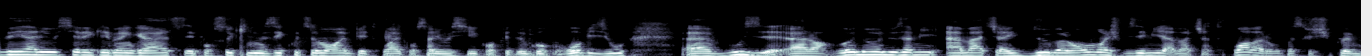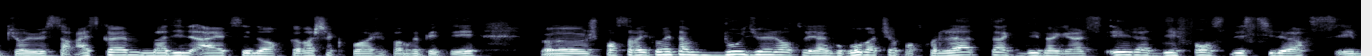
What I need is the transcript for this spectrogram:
vais aller aussi avec les Bengals. Et pour ceux qui nous écoutent seulement en MP3 et qu'on salue aussi, qu'on fait de gros bisous. Euh, vous, alors Renaud nous a mis un match avec deux ballons. Moi, je vous ai mis un match à trois ballons parce que je suis quand même curieux. Ça reste quand même Madine AFC Nord, comme à chaque fois. Je vais pas me répéter. Euh, je pense que ça va quand même être un beau duel entre, et un gros match-up entre l'attaque des Bengals et la défense des Steelers. Et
